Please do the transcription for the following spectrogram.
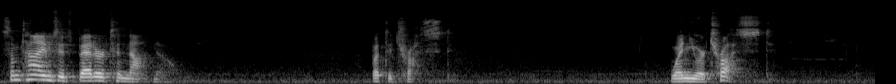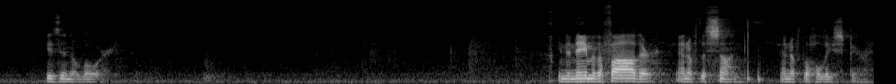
sometimes it's better to not know, but to trust. When your trust is in the Lord. In the name of the Father, and of the Son, and of the Holy Spirit.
